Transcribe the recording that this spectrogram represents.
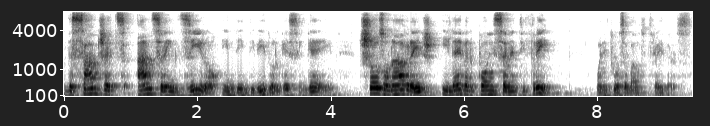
the subjects answering zero in the individual guessing game chose on average 11.73, when it was about traders.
